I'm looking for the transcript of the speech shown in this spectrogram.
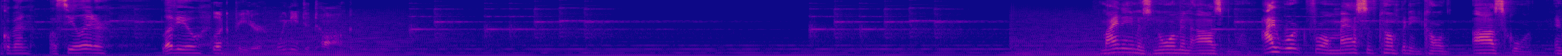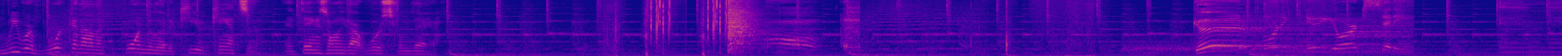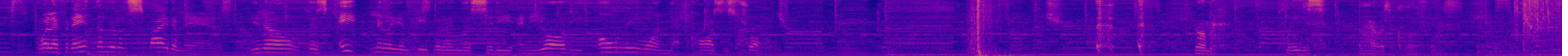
Uncle Ben, I'll see you later. Love you. Look, Peter, we need to talk. My name is Norman Osborn. I work for a massive company called Oscorp, and we were working on a formula to cure cancer, and things only got worse from there. Good morning, New York City. Well, if it ain't the little Spider Man, you know, there's 8 million people in this city, and you're the only one that causes trouble. Norman, please. That was a close one.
